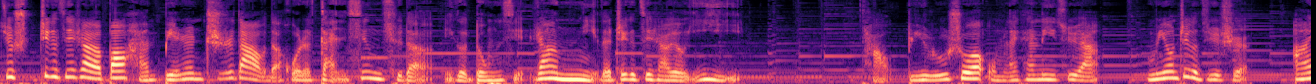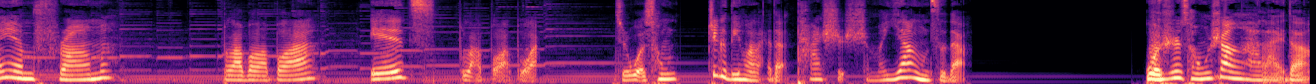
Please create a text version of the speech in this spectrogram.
就是这个介绍要包含别人知道的或者感兴趣的一个东西，让你的这个介绍有意义。好，比如说我们来看例句啊，我们用这个句式：I am from。布拉布拉布拉，it's 布拉布拉布拉，就是我从这个地方来的，它是什么样子的？我是从上海来的，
